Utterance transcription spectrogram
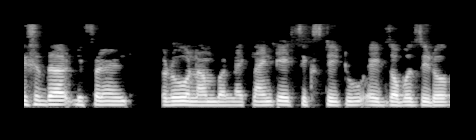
this is the different row number like 9862 800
